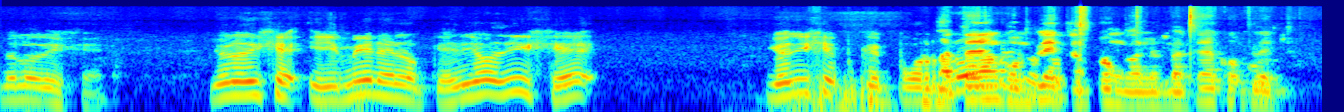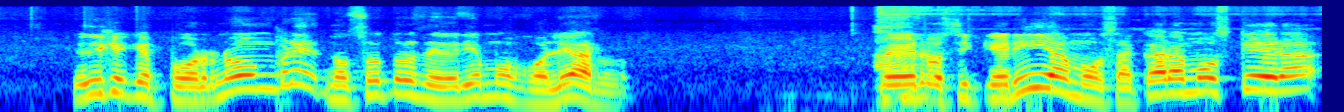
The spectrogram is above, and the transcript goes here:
yo lo dije. Yo lo dije, y miren lo que yo dije. Yo dije que por Batalla nombre, completa, nosotros- póngale, batalla completa. yo dije que por nombre nosotros deberíamos golearlo. Ah. Pero si queríamos sacar a Mosquera,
